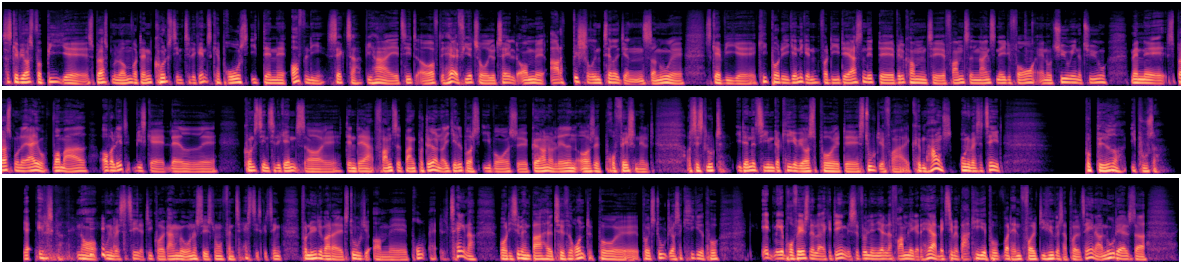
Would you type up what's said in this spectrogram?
Så skal vi også forbi øh, spørgsmålet om, hvordan kunstig intelligens kan bruges i den øh, offentlige sektor. Vi har øh, tit og ofte her i Firtoget jo talt om øh, artificial intelligence, og nu øh, skal vi øh, kigge på det igen igen, fordi det er sådan lidt øh, velkommen til fremtiden 1984 anno 2021. Men øh, spørgsmålet er jo, hvor meget og hvor lidt vi skal lade øh, kunstig intelligens og øh, den der fremtid bank på døren og hjælpe os i vores øh, gøren og laden også professionelt. Og til slut i denne time, der kigger vi også på et øh, studie fra øh, Københavns Universitet på bøder i busser. Jeg elsker, når universiteter de går i gang med at undersøge sådan nogle fantastiske ting. For nylig var der et studie om øh, brug af altaner, hvor de simpelthen bare havde tøffet rundt på, øh, på et studie, og så kiggede på et mere professionelt og akademisk selvfølgelig, end jeg der fremlægger det her, men simpelthen bare kiggede på, hvordan folk de hygger sig på altaner. Og nu er det altså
